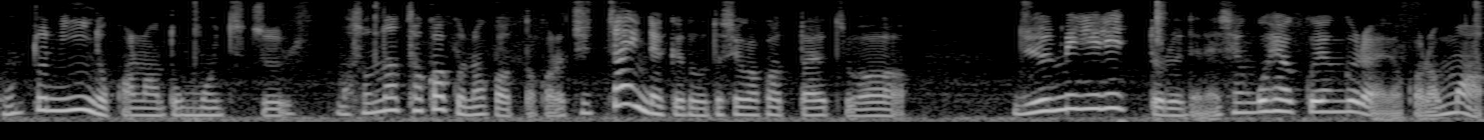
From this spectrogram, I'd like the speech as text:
本当にいいのかなと思いつつ、まあ、そんな高くなかったからちっちゃいんだけど私が買ったやつは。10ml でね1500円ぐらいだからま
